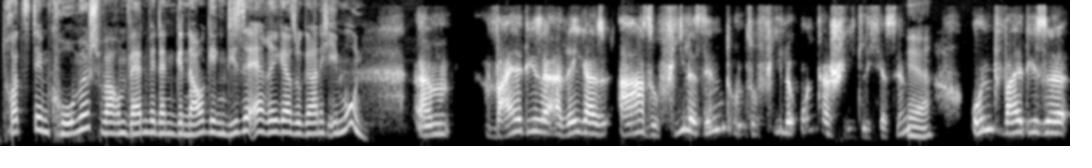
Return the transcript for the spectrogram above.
Trotzdem komisch. Warum werden wir denn genau gegen diese Erreger so gar nicht immun? Ähm weil diese Erreger A so viele sind und so viele unterschiedliche sind ja. und weil diese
